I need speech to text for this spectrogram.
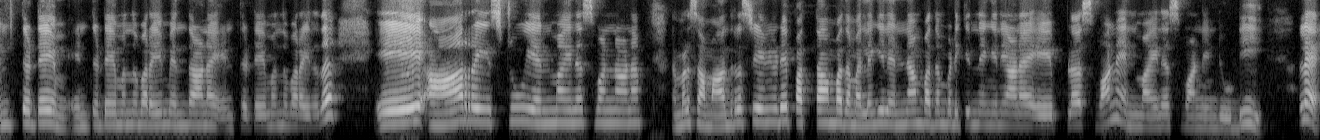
എൻത്ത് ടേം എൻത്ത് ടേം എന്ന് പറയുമ്പോൾ എന്താണ്? എൻത്ത് ടേം എന്ന് പറയുന്നത് A R raise to N minus one ആണ്. നമ്മൾ സമാന്തര ശ്രേണിയുടെ പത്താം പദം അല്ലെങ്കിൽ എന്നാം പദം പഠിക്കുന്നത് എങ്ങനെയാണ്? A plus one N minus one into D അല്ലെ?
